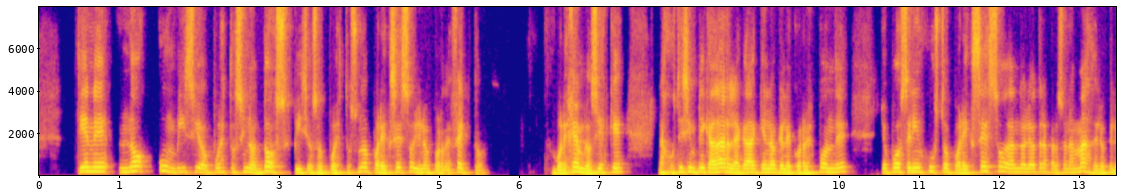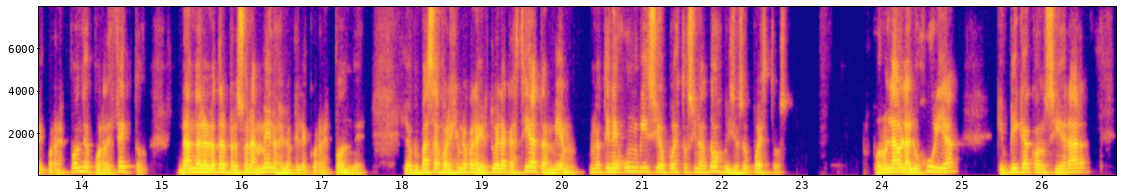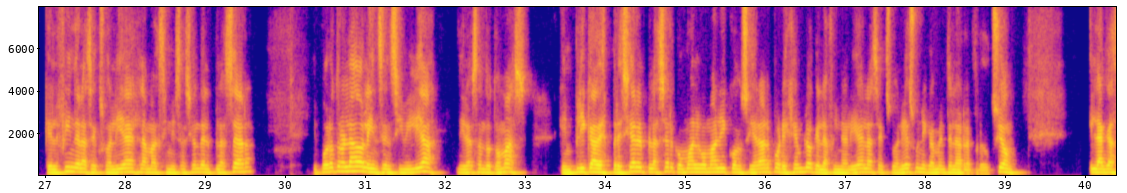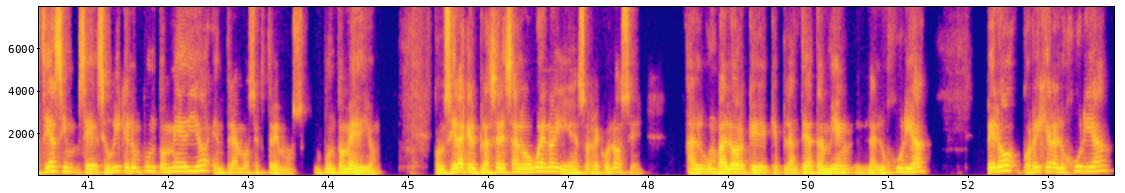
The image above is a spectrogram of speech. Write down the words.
tiene no un vicio opuesto, sino dos vicios opuestos, uno por exceso y uno por defecto. Por ejemplo, si es que la justicia implica darle a cada quien lo que le corresponde, yo puedo ser injusto por exceso, dándole a otra persona más de lo que le corresponde, o por defecto, dándole a la otra persona menos de lo que le corresponde. Lo que pasa, por ejemplo, con la virtud de la castidad también. No tiene un vicio opuesto, sino dos vicios opuestos. Por un lado, la lujuria, que implica considerar que el fin de la sexualidad es la maximización del placer. Y por otro lado, la insensibilidad, dirá Santo Tomás, implica despreciar el placer como algo malo y considerar, por ejemplo, que la finalidad de la sexualidad es únicamente la reproducción. Y la castidad se, ubica en un punto medio entre ambos extremos, un punto medio. Considera que el placer es algo bueno y eso reconoce algún valor que, que plantea también la lujuria, pero corrige la lujuria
